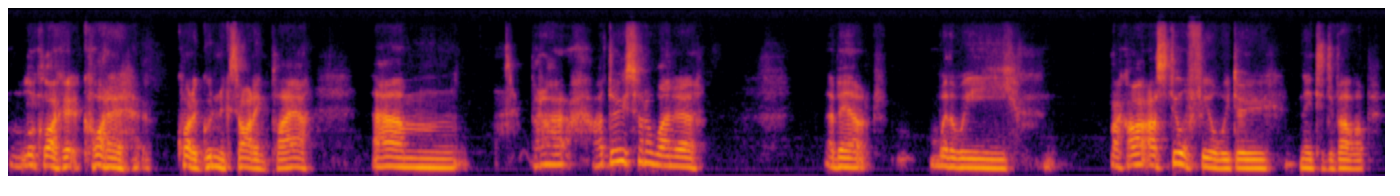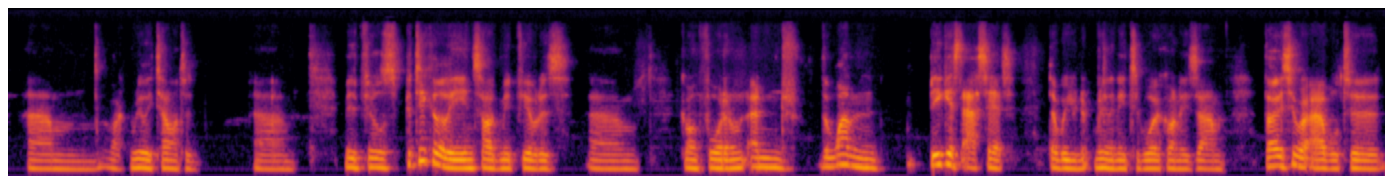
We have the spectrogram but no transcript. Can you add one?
look like a, quite a quite a good and exciting player. Um, but I, I do sort of wonder about whether we, like, I, I still feel we do need to develop um, like really talented um, midfielders, particularly inside midfielders um, going forward. And, and the one biggest asset that we really need to work on is um, those who are able to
